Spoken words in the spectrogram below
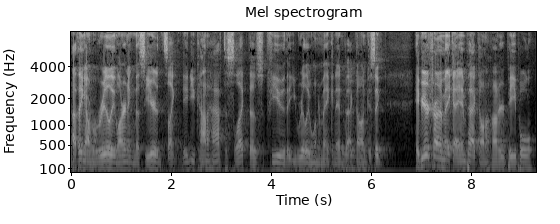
I think I'm really learning this year. It's like, dude, you kind of have to select those few that you really want to make an impact on. Mm-hmm. Because if you're trying to make an impact on hundred people,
